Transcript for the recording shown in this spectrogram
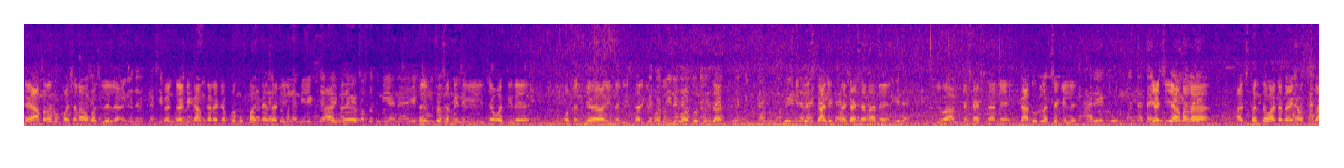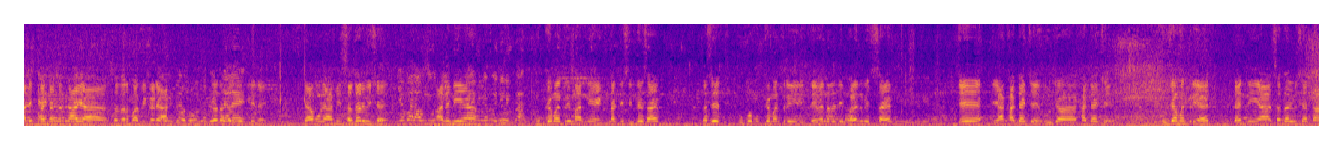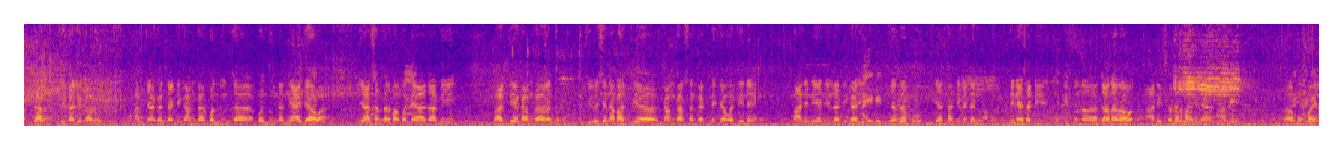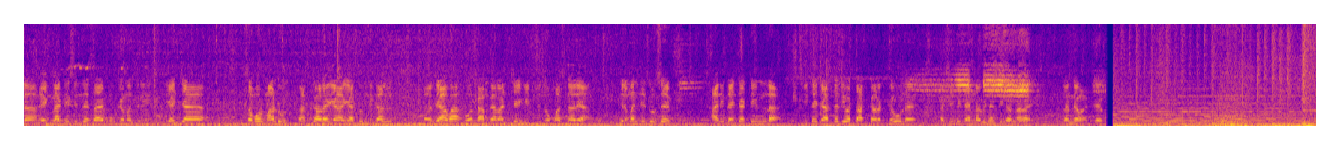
हे आमरण उपोषणावर बसलेले आहेत. कंत्राटी कामगाराच्या प्रमुख मागण्यासाठी आज संयुक्त समितीच्या वतीने उपोषण इथं वीस तारखेपासून सुरू असून सुद्धा इथे स्थानिक प्रशासनाने किंवा आमच्या शासनाने का दुर्लक्ष केले? याची आम्हाला आज खंत वाटत आहे. का स्थानिक प्रशासन का या सदर बाबीकडे आठ दिवस होऊन सुद्धा दखल घेतली नाही? त्यामुळे आम्ही सदर विषय माननीय मुख्यमंत्री माननीय एकनाथजी शिंदे साहेब तसेच उपमुख्यमंत्री देवेंद्रजी फडणवीस साहेब जे या खात्याचे ऊर्जा खात्याचे ऊर्जा मंत्री आहेत त्यांनी या सदर विषय तात्काळ निकाली काढून आमच्या कंत्राटी कामगार बंधूंचा बंधूंना न्याय द्यावा. या संदर्भामध्ये आज आम्ही भारतीय कामगार शिवसेना भारतीय कामगार संघटनेच्या वतीने माननीय जिल्हाधिकारी चंद्रपूर यांना निवेदन देण्यासाठी इथून जाणार आहोत. आणि सदर मागण्या आम्ही मुंबईला एकनाथजी शिंदे साहेब मुख्यमंत्री यांच्या समोर मांडून तात्काळ या यातून निकाल द्यावा व कामगारांचे हित जोपासणाऱ्या निर्मनजी जोसेफ आणि त्यांच्या टीमला इथे जास्त दिवस तात्काळ ठेवू नये अशी मी त्यांना विनंती करणार आहे. धन्यवाद. जय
